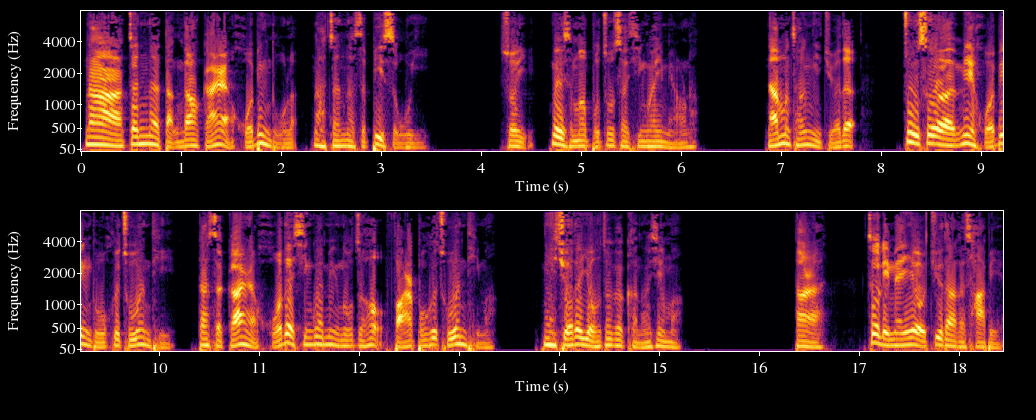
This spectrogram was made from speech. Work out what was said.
那真的等到感染活病毒了，那真的是必死无疑。所以，为什么不注射新冠疫苗呢？难不成你觉得？注射灭活病毒会出问题，但是感染活的新冠病毒之后反而不会出问题吗？你觉得有这个可能性吗？当然，这里面也有巨大的差别。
